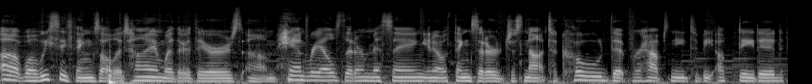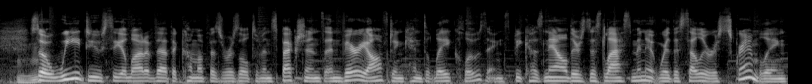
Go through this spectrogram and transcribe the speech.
Uh, well, we see things all the time, whether there's um, handrails that are missing, you know, things that are just not to code that perhaps need to be updated. So we do see a lot of that that come up as a result of inspections and very often can delay closings because now there's this last minute where the seller is scrambling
